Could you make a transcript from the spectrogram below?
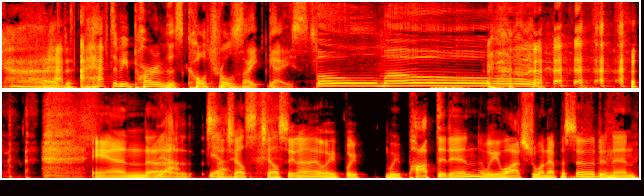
God, I have, I have to be part of this cultural zeitgeist. FOMO. and uh, Yeah, so yeah. Chelsea, Chelsea and I, we we we popped it in. We watched one episode, and then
